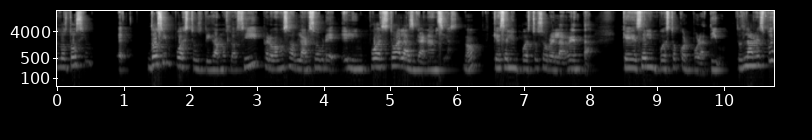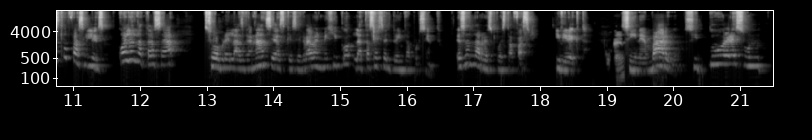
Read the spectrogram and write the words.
los dos, eh, dos impuestos, digámoslo así, pero vamos a hablar sobre el impuesto a las ganancias, ¿no? Que es el impuesto sobre la renta, que es el impuesto corporativo. Entonces, la respuesta fácil es, ¿cuál es la tasa sobre las ganancias que se graba en México? La tasa es el 30%. Esa es la respuesta fácil y directa. Sin embargo, si tú eres un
